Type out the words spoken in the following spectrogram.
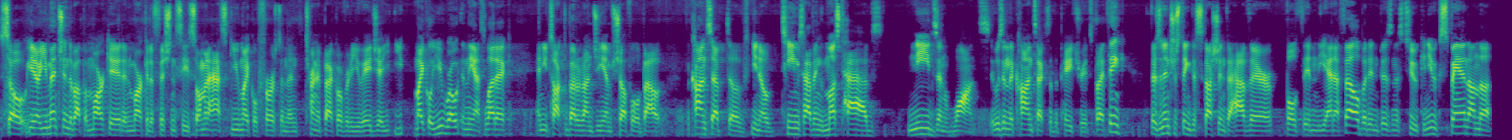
So, you know, you mentioned about the market and market efficiency. So I'm going to ask you, Michael, first and then turn it back over to you, AJ. You, Michael, you wrote in The Athletic and you talked about it on GM Shuffle about the concept of, you know, teams having must haves, needs, and wants. It was in the context of the Patriots. But I think there's an interesting discussion to have there, both in the NFL, but in business too. Can you expand on the,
